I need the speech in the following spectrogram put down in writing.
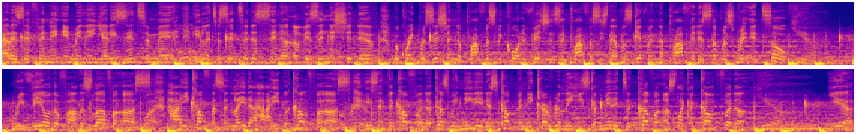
God is infinite, imminent, yet He's intimate. He lets us into the center of His initiative. With great precision, the prophets recorded visions and prophecies that was given the prophet. It's up was written too. Yeah reveal the Father's love for us. What? How He comforts and later how He would come for us. He sent the comforter because we needed His company. Currently, He's committed to cover us like a comforter. Yeah. Yeah,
